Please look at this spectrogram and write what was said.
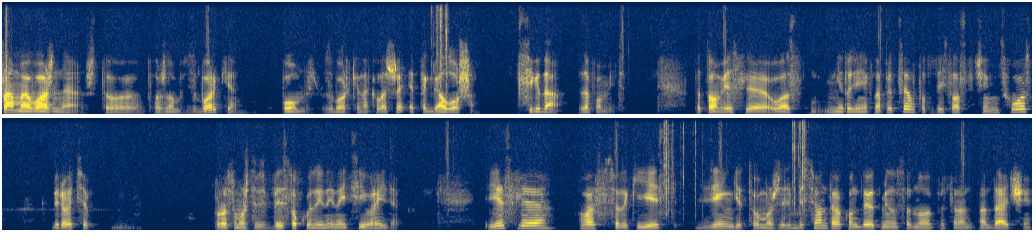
Самое важное, что должно быть в сборке, бомж сборки на калаше, это галоша. Всегда. Запомните. Потом, если у вас нет денег на прицел, то тут есть ласточный хвост. Берете просто можете весь сок и найти в рейде. Если у вас все-таки есть деньги, то можете Бесен, так как он дает минус 1% на даче.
